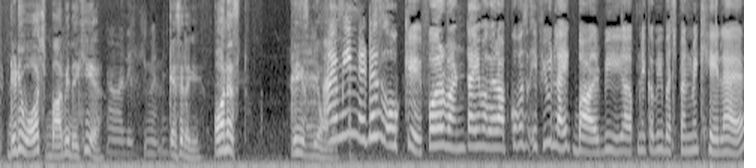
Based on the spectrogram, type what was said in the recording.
Oppenheimer, you watch Yes. yeah. Did you watch Barbie देखी है? हाँ, देखी मैंने कैसे लगी? Honest. Please be honest. I mean it is okay for one time अगर आपको बस इफ़ यू लाइक बारबी आपने कभी बचपन में खेला है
